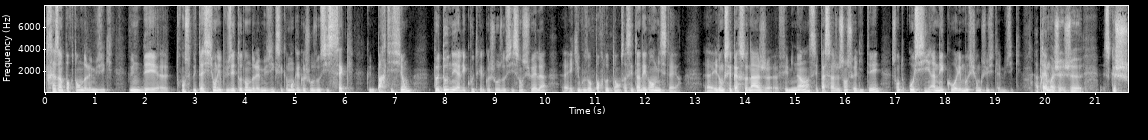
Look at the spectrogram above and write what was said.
très importante de la musique. Une des euh, transmutations les plus étonnantes de la musique, c'est comment quelque chose aussi sec qu'une partition peut donner à l'écoute quelque chose aussi sensuel euh, et qui vous emporte autant. Ça, c'est un des grands mystères. Euh, et donc ces personnages euh, féminins, ces passages de sensualité, sont aussi un écho à l'émotion que suscite la musique. Après, moi, je, je ce que je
